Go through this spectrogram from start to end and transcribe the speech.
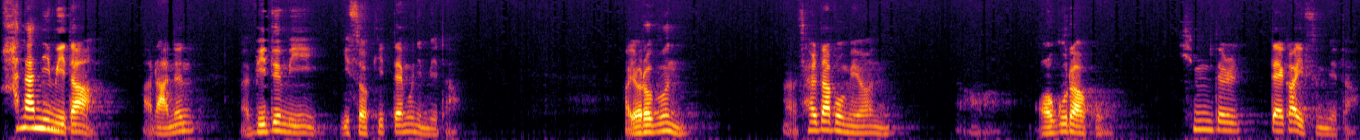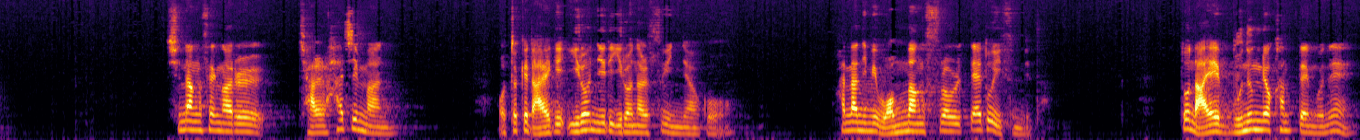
하나님이다. 라는 믿음이 있었기 때문입니다. 아, 여러분, 아, 살다 보면 어, 억울하고 힘들 때가 있습니다. 신앙생활을 잘 하지만 어떻게 나에게 이런 일이 일어날 수 있냐고 하나님이 원망스러울 때도 있습니다. 또 나의 무능력함 때문에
